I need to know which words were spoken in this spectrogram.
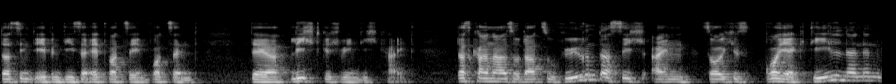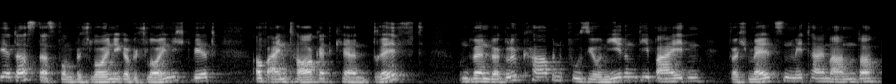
Das sind eben diese etwa 10 Prozent der Lichtgeschwindigkeit. Das kann also dazu führen, dass sich ein solches Projektil, nennen wir das, das vom Beschleuniger beschleunigt wird, auf einen Targetkern trifft. Und wenn wir Glück haben, fusionieren die beiden, verschmelzen miteinander.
